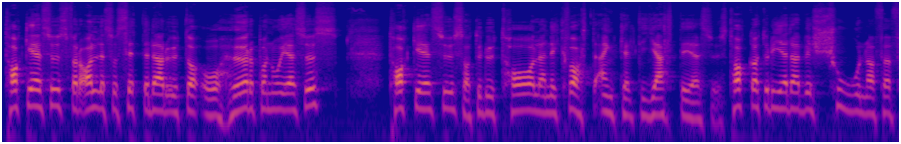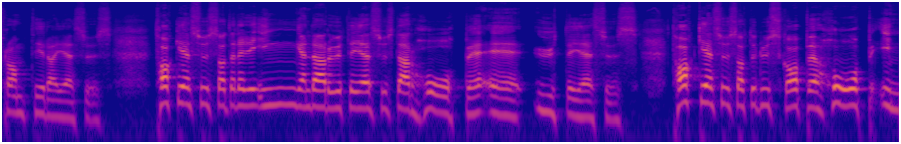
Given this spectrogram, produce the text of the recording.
Takk, Jesus, for alle som sitter der ute og hører på nå, Jesus. Takk, Jesus, at du taler inn i hvert enkelt hjerte, Jesus. Takk at du gir deg visjoner for framtida, Jesus. Takk, Jesus, at det er ingen der ute, Jesus, der håpet er ute, Jesus. Takk, Jesus, at du skaper håp inn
